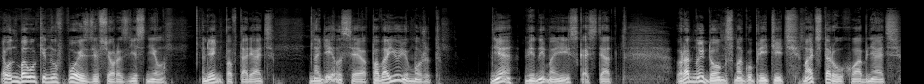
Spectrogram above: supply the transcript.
Он Баукину в поезде все разъяснил. Лень повторять. Надеялся я, повоюю, может. Не, вины мои скостят. В родной дом смогу прийти, мать-старуху обнять.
